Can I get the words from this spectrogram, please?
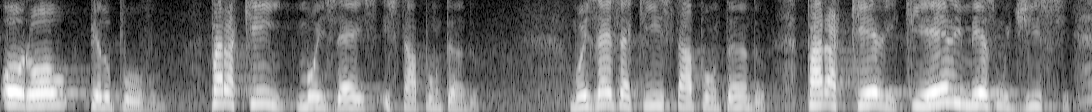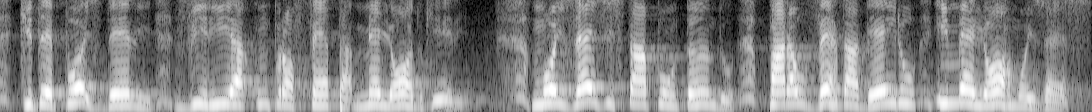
orou pelo povo. Para quem Moisés está apontando? Moisés aqui está apontando para aquele que ele mesmo disse que depois dele viria um profeta melhor do que ele. Moisés está apontando para o verdadeiro e melhor Moisés,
